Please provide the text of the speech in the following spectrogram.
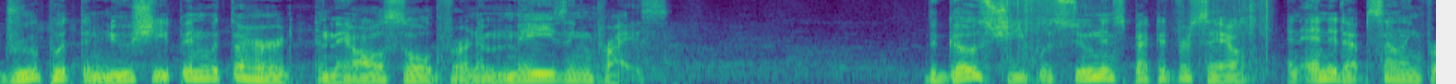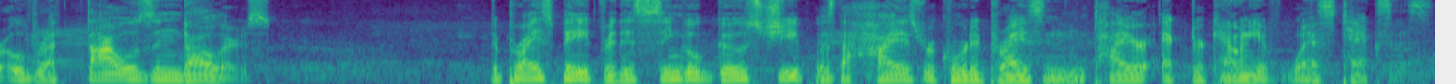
Drew put the new sheep in with the herd, and they all sold for an amazing price. The ghost sheep was soon inspected for sale and ended up selling for over a thousand dollars. The price paid for this single ghost sheep was the highest recorded price in the entire Ector County of West Texas.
